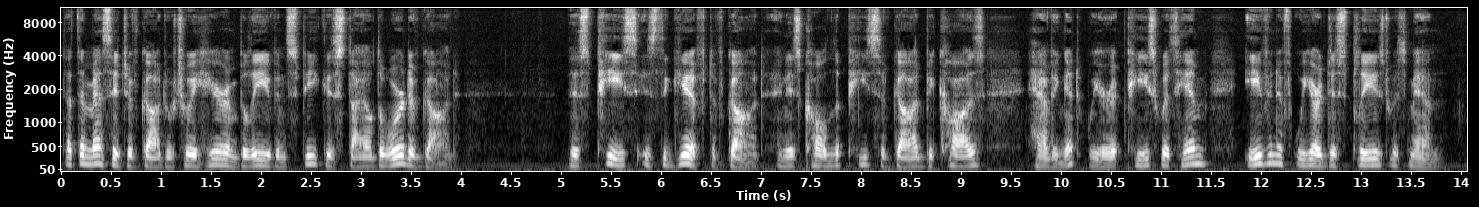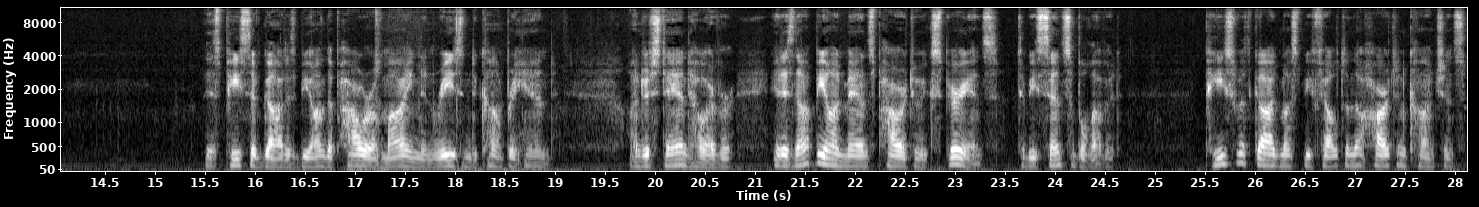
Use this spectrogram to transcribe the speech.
that the message of God which we hear and believe and speak is styled the Word of God. This peace is the gift of God and is called the peace of God because, having it, we are at peace with Him even if we are displeased with men. This peace of God is beyond the power of mind and reason to comprehend. Understand, however, it is not beyond man's power to experience, to be sensible of it. Peace with God must be felt in the heart and conscience.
